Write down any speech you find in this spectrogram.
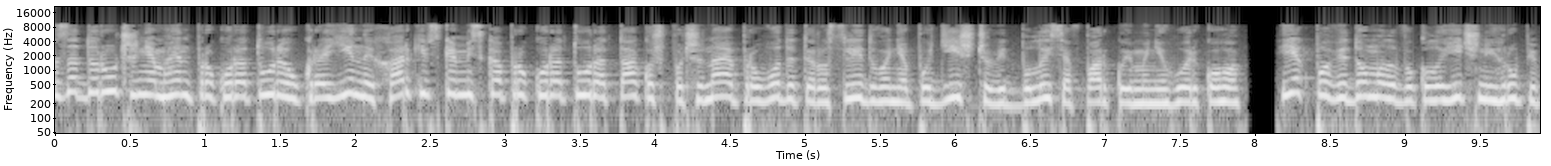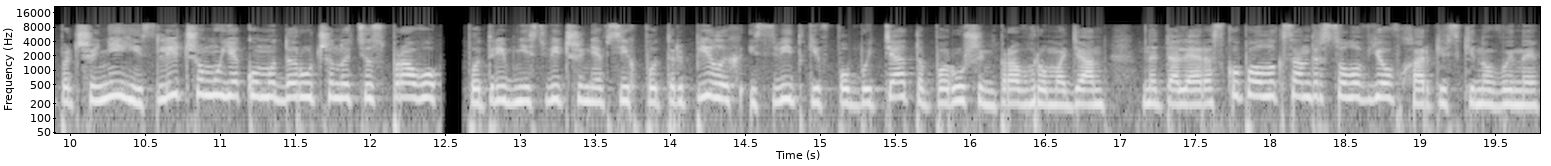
За дорученням Генпрокуратури України, Харківська міська прокуратура також починає проводити розслідування подій, що відбулися в парку імені Горького. Як повідомили в екологічній групі Печенігі, слідчому, якому доручено цю справу, потрібні свідчення всіх потерпілих і свідків побиття та порушень прав громадян. Наталія Раскопа, Олександр Соловйов, Харківські новини.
